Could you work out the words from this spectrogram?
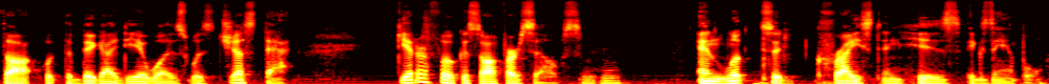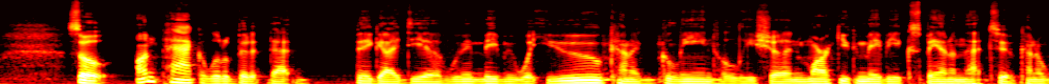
thought what the big idea was was just that: get our focus off ourselves mm-hmm. and look to Christ and His example. So unpack a little bit of that big idea of maybe what you kind of gleaned, Alicia, and Mark. You can maybe expand on that too. Kind of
